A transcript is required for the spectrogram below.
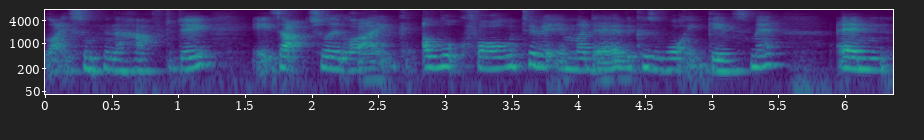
like something i have to do. It's actually like i look forward to it in my day because of what it gives me. And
